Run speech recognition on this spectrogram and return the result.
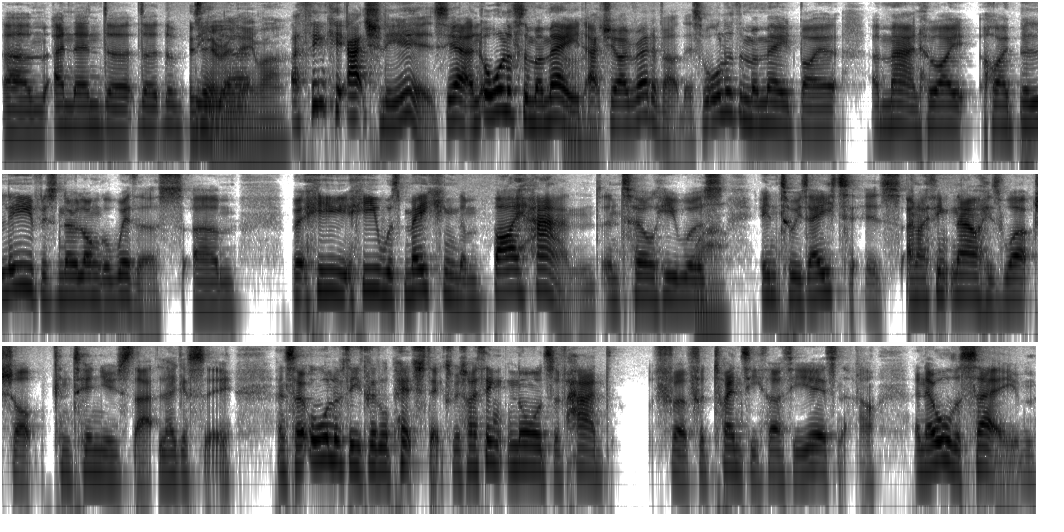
Um, and then the the the. Is the, it really? uh, Wow. I think it actually is. Yeah, and all of them are made. Actually, I read about this. All of them are made by a, a man who I who I believe is no longer with us. Um, but he he was making them by hand until he was into his 80s and i think now his workshop continues that legacy and so all of these little pitch sticks which i think nords have had for, for 20 30 years now and they're all the same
